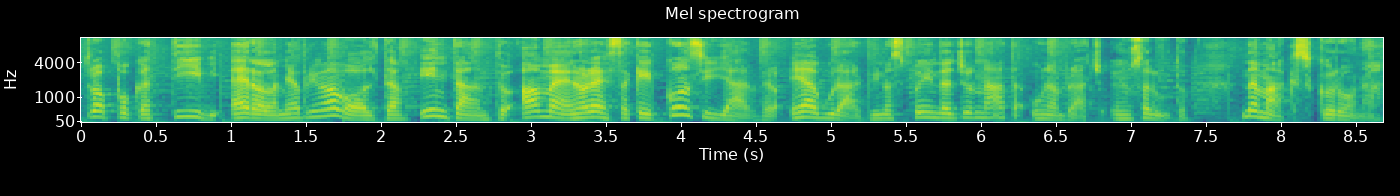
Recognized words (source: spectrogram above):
troppo cattivi, era la mia prima volta. Intanto a me non resta che consigliarvelo e augurarvi una splendida giornata, un abbraccio e un saluto da Max Corona.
